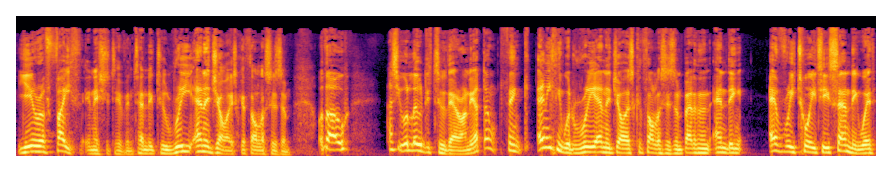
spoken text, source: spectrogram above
Year of Faith initiative, intending to re-energise Catholicism. Although, as you alluded to there, Andy, I don't think anything would re-energise Catholicism better than ending. Every tweet he's sending with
